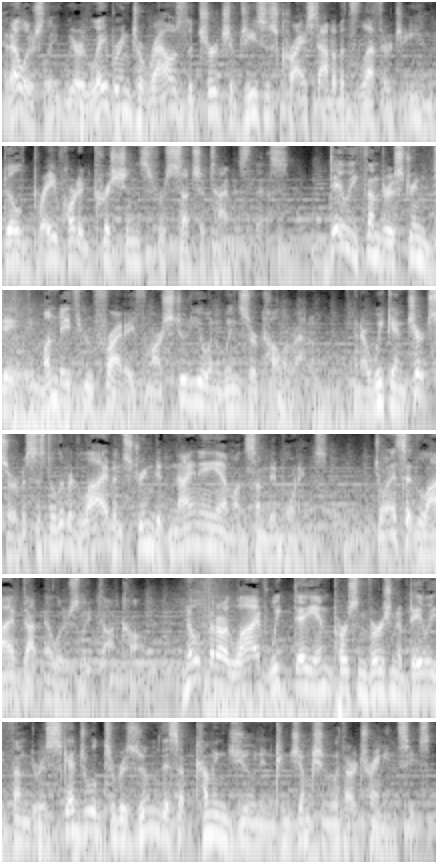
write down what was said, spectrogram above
At Ellerslie, we are laboring to rouse the Church of Jesus Christ out of its lethargy and build brave hearted Christians for such a time as this. Daily Thunder is streamed daily, Monday through Friday, from our studio in Windsor, Colorado. And our weekend church service is delivered live and streamed at 9 a.m. on Sunday mornings. Join us at live.ellerslie.com. Note that our live weekday in person version of Daily Thunder is scheduled to resume this upcoming June in conjunction with our training season.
